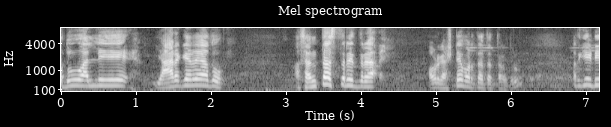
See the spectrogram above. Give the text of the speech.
ಅದು ಅಲ್ಲಿ ಯಾರಿಗೇ ಅದು ಸಂತಸ್ತರಿದ್ರೆ ಅವ್ರಿಗೆ ಅಷ್ಟೇ ಬರ್ತೈತೆ ತೆಗೆದ್ರು ಅದಕ್ಕೆ ಡಿ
